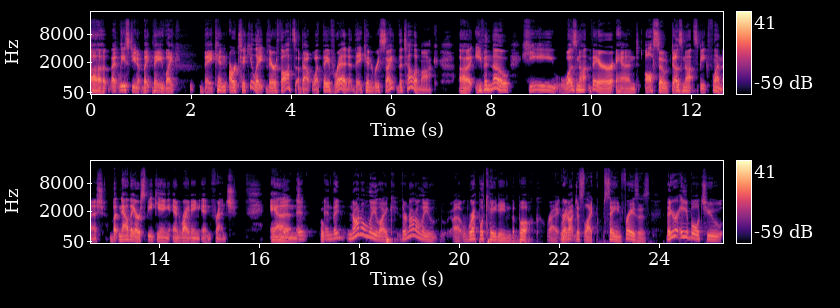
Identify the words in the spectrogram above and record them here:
uh, at least you know they they like they can articulate their thoughts about what they've read. They can recite the Telemach, uh, even though he was not there and also does not speak Flemish. But now they are speaking and writing in French, and. Yeah, and- and they not only like they're not only uh, replicating the book right they're not just like saying phrases they are able to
